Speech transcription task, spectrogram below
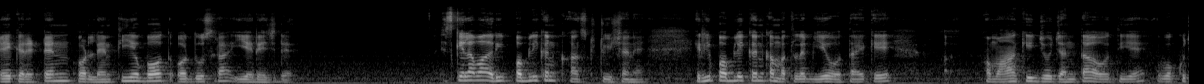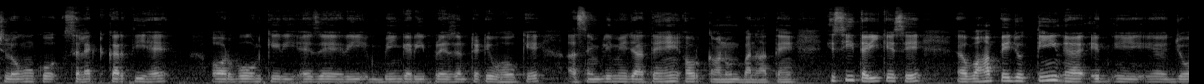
एक रिटर्न और लेंथी है बहुत, और दूसरा ये रिज्ड है। इसके अलावा रिपब्लिकन कॉन्स्टिट्यूशन है। रिपब्लिकन का मतलब ये होता है कि वहाँ की जो जनता होती है, वो कुछ लोगों को सेलेक्ट करती है और वो उनकी एज ए री बींग रिप्रेजेंटेटिव होके असेंबली में जाते हैं और कानून बनाते हैं। इसी तरीके से वहाँ पे जो तीन जो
